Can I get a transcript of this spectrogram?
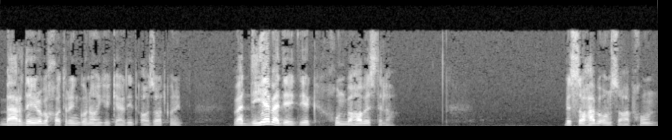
برده رو به خاطر این گناهی که کردید آزاد کنید و دیه بدید یک خونبه ها به اصطلاح. به صاحب اون صاحب خون.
